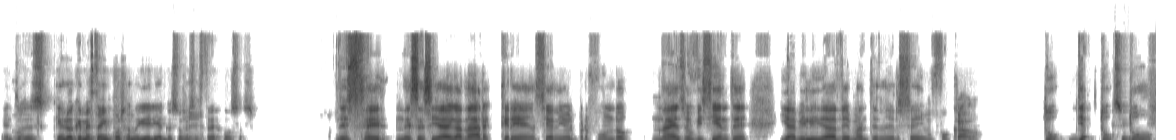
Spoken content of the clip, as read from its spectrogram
Entonces, ¿qué es lo que me está impulsando? Yo diría que son sí. esas tres cosas. Nece- necesidad de ganar, creencia a nivel profundo, nada es suficiente y habilidad de mantenerse enfocado. Tú, ya, tú, Sí. tú,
